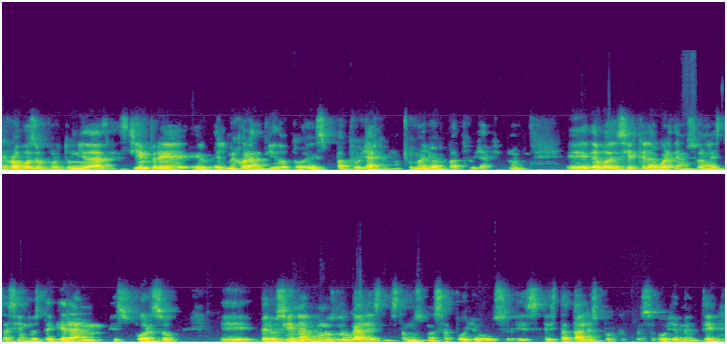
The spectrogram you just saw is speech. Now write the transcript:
robos de oportunidad, siempre el mejor antídoto es patrullaje, mucho mayor patrullaje. Eh, debo decir que la Guardia Nacional está haciendo este gran esfuerzo eh, pero sí en algunos lugares necesitamos más apoyos estatales, porque pues obviamente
